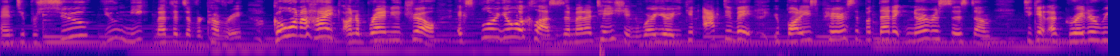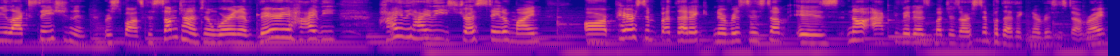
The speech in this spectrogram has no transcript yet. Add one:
and to pursue unique methods of recovery. Go on a hike on a brand new trail, explore yoga classes and meditation where you you can activate your body's parasympathetic nervous system to get a greater relaxation and response. Because sometimes when we're in a very highly, highly, highly stressed state of mind, our parasympathetic nervous system is not activated as much as our sympathetic nervous system, right?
